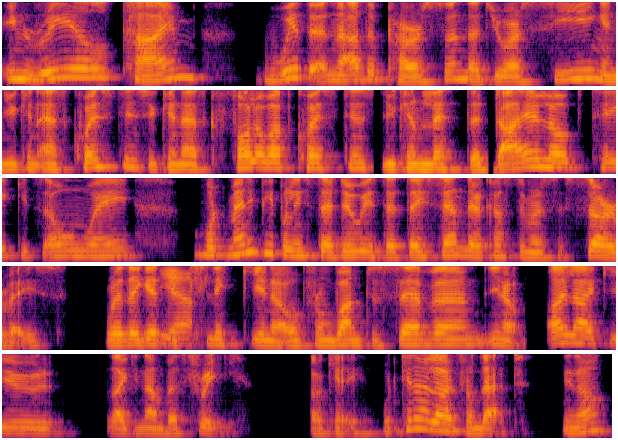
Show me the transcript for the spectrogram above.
in real time with another person that you are seeing and you can ask questions you can ask follow-up questions you can let the dialogue take its own way. What many people instead do is that they send their customers surveys where they get Yeah. to click you know from 1 to 7 you know i like you like number 3 okay what can i learn from that you know?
